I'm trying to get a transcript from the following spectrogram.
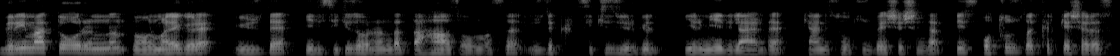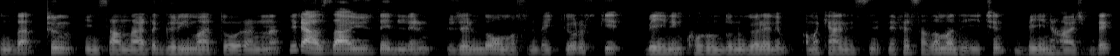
gri madde oranının normale göre %7-8 oranında daha az olması. %48,27'lerde. Kendisi 35 yaşında. Biz 30 ile 40 yaş arasında tüm insanlarda gri madde oranını biraz daha %50'lerin üzerinde olmasını bekliyoruz ki beynin korunduğunu görelim ama kendisi nefes alamadığı için beyin hacmi de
